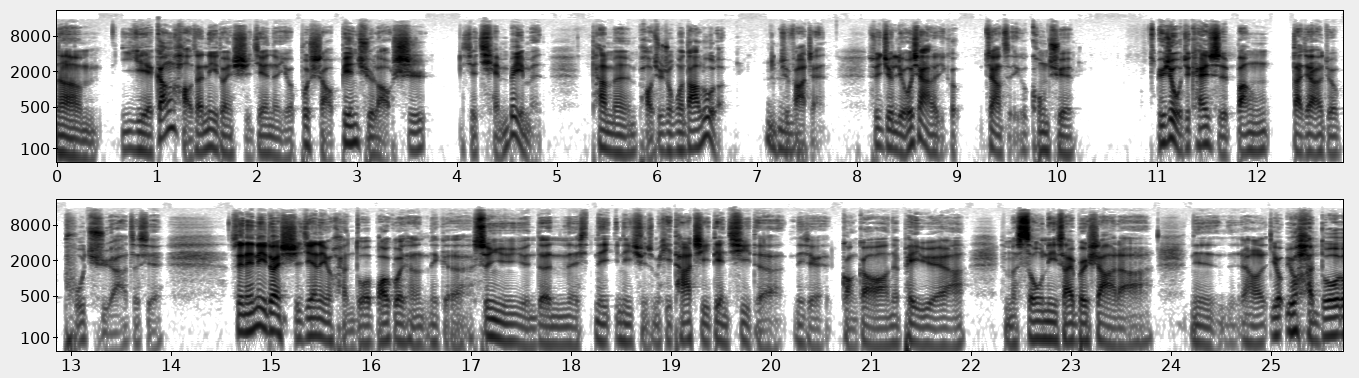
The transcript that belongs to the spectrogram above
那也刚好在那段时间呢，有不少编曲老师一些前辈们，他们跑去中国大陆了去发展，所以就留下了一个这样子一个空缺。于是我就开始帮大家就谱曲啊这些，所以呢那段时间呢有很多，包括像那个孙芸芸的那那那群什么 Hitachi 电器的那些广告啊，那配乐啊，什么 Sony Cybershot 啊，那然后有有很多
